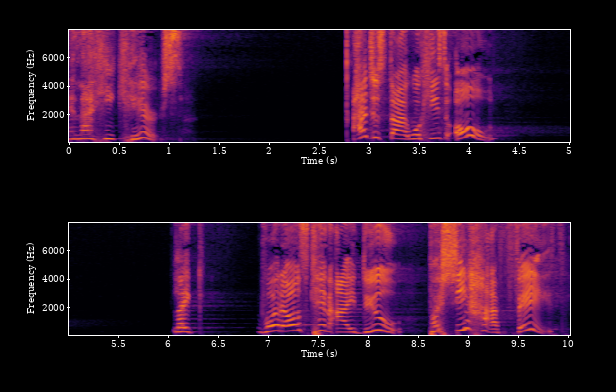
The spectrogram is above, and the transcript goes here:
and that He cares. I just thought, well, He's old. Like, what else can I do? But she had faith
